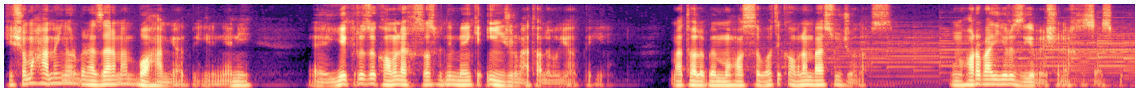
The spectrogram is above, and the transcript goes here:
که شما همه اینا رو به نظر من با هم یاد بگیرین یعنی یک روز کامل اختصاص بدین به اینکه اینجور مطالب رو یاد بگیرین مطالب محاسباتی کاملا بحث جداست. اونها رو باید یه روز دیگه بهشون اختصاص بدین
